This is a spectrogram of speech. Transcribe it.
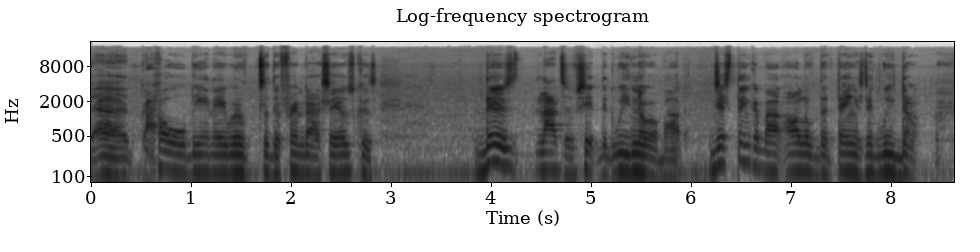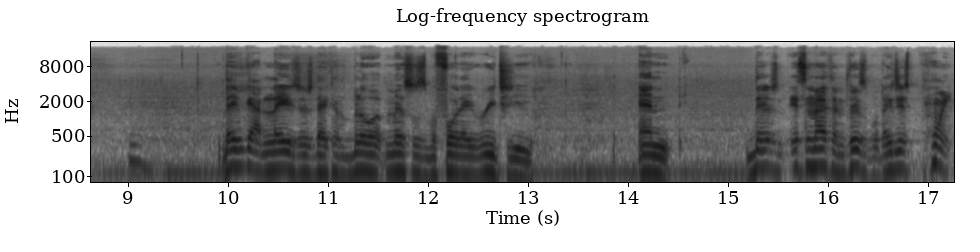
a uh, whole being able to defend ourselves because there's lots of shit that we know about. Just think about all of the things that we don't. They've got lasers that can blow up missiles before they reach you, and there's it's nothing visible. They just point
